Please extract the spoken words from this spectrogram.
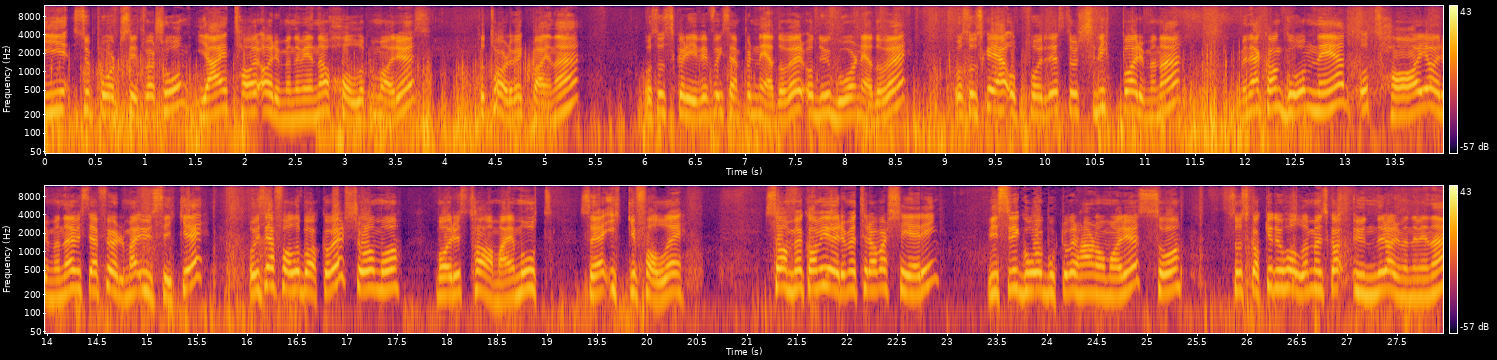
i support-situasjon. Jeg tar armene mine og holder på Marius. Så tar du vekk beinet. Og så sklir vi f.eks. nedover, og du går nedover. Og så skal jeg oppfordres til å slippe armene. Men jeg kan gå ned og ta i armene hvis jeg føler meg usikker. Og hvis jeg faller bakover, så må Marius ta meg imot, så jeg ikke faller. Samme kan vi gjøre med traversering. Hvis vi går bortover her nå, Marius, så, så skal ikke du holde, men du skal under armene mine.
